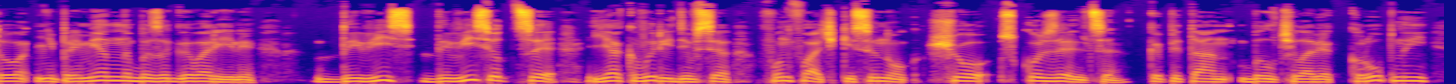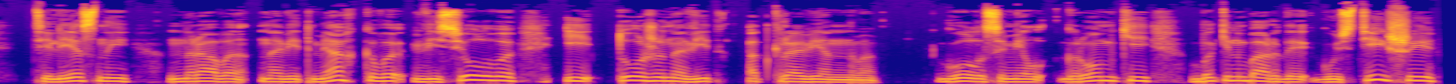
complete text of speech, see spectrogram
то непременно бы заговорили «Дивись, дивись отце, як вирядився фонфачки сынок, що з козельце». Капитан был человек крупный, телесный, нрава на вид мягкого, веселого и тоже на вид откровенного. Голос имел громкий, бакенбарды густейшие,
